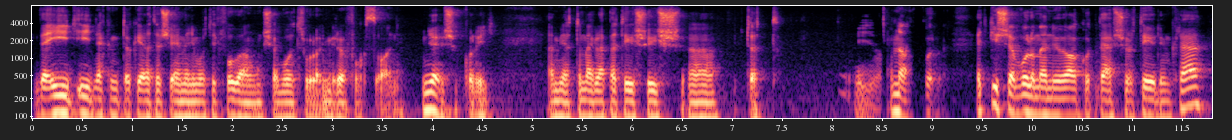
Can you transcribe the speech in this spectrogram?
de így, így nekünk tökéletes élmény volt, hogy fogalmunk se volt róla, hogy miről fog szólni. Ugye, és akkor így emiatt a meglepetés is uh, ütött. Így van. Na, akkor egy kisebb volumenű alkotásra térjünk rá,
